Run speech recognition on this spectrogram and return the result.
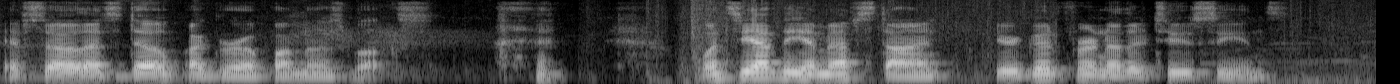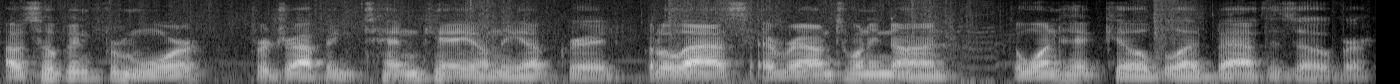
If so, that's dope. I grew up on those books. Once you have the MF Stine, you're good for another two scenes. I was hoping for more for dropping 10k on the upgrade, but alas, at round 29, the one-hit kill bloodbath is over.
